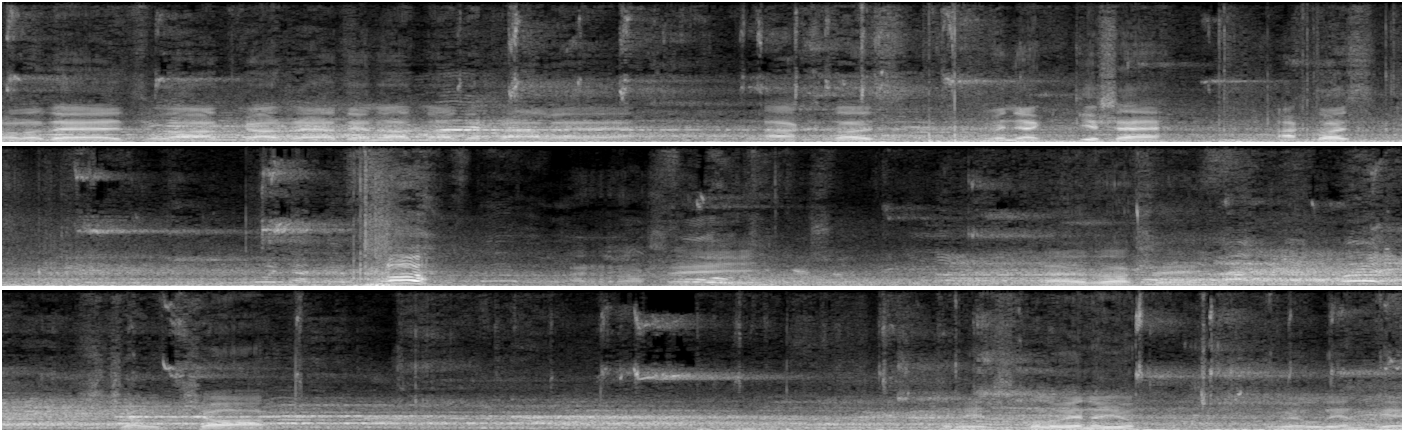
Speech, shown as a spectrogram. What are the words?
молодець Влад каже, один одного держали. А хтось мене кише, а хтось. О! Хороший. Хороший. Щелчок. Три з половиною хвилинки.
